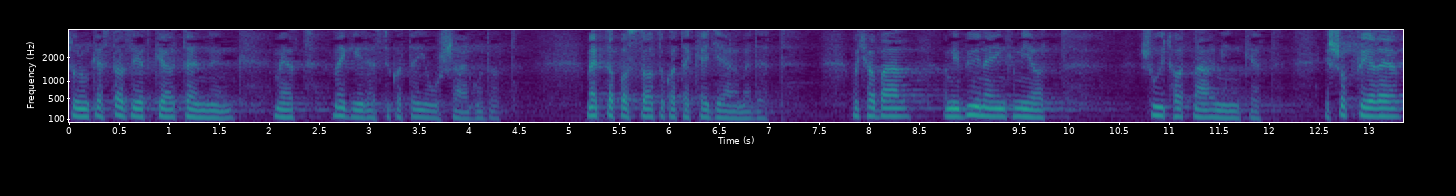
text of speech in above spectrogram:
És Urunk, ezt azért kell tennünk, mert megéreztük a Te jóságodat. Megtapasztaltuk a Te kegyelmedet. Hogyha bár a mi bűneink miatt sújthatnál minket, és sokféle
